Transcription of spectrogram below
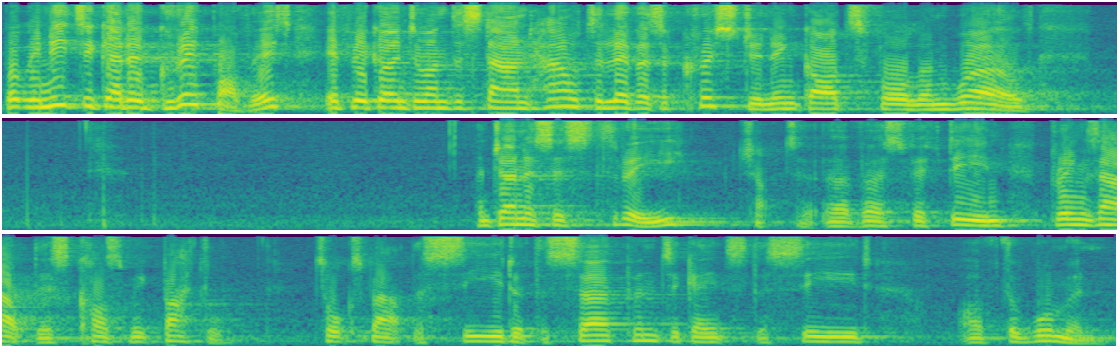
But we need to get a grip of it if we're going to understand how to live as a Christian in God's fallen world. And Genesis 3, chapter, uh, verse 15, brings out this cosmic battle. It talks about the seed of the serpent against the seed of the woman.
